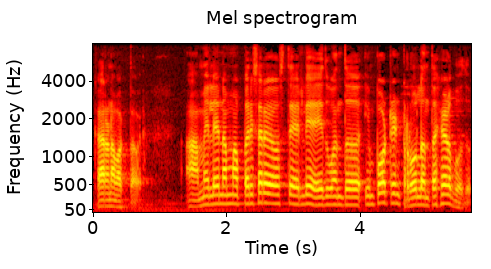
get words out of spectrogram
ಕಾರಣವಾಗ್ತವೆ. ಆಮೇಲೆ ನಮ್ಮ ಪರಿಸರ ವ್ಯವಸ್ಥೆಯಲ್ಲಿ ಇದು ಒಂದು ಇಂಪಾರ್ಟೆಂಟ್ ರೋಲ್ ಅಂತ ಹೇಳ್ಬೋದು.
